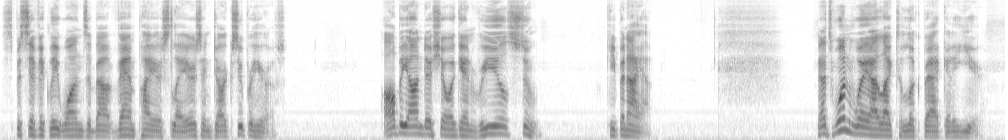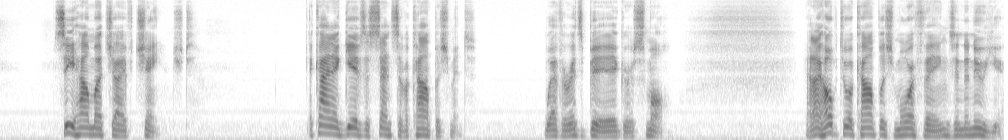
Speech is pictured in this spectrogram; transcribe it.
Specifically, ones about vampire slayers and dark superheroes. I'll be on their show again real soon. Keep an eye out. That's one way I like to look back at a year. See how much I've changed. It kind of gives a sense of accomplishment, whether it's big or small. And I hope to accomplish more things in the new year.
